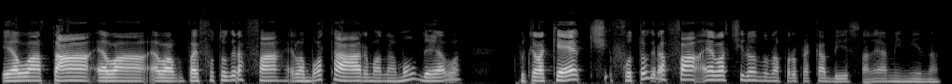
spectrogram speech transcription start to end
ela tá, ela, ela vai fotografar, ela bota a arma na mão dela, porque ela quer fotografar ela tirando na própria cabeça, né, a menina,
